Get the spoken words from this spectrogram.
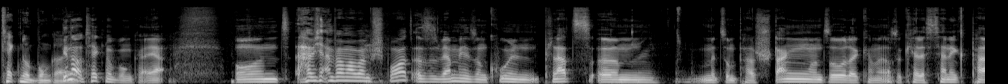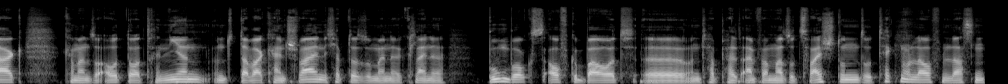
Techno-Bunker. Genau, ja. Technobunker, ja. Und habe ich einfach mal beim Sport, also wir haben hier so einen coolen Platz ähm, mit so ein paar Stangen und so, da kann man, also Calisthenics Park, kann man so Outdoor trainieren und da war kein Schwein. Ich habe da so meine kleine Boombox aufgebaut äh, und habe halt einfach mal so zwei Stunden so Techno laufen lassen.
